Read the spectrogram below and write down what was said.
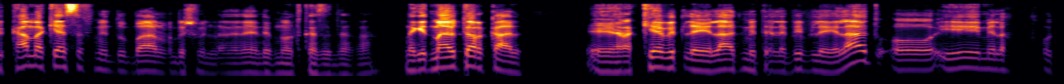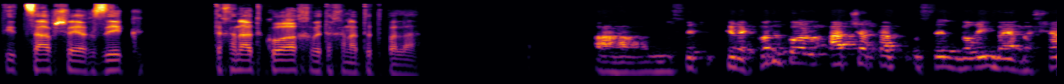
בכמה כסף מדובר בשביל לבנות כזה דבר? נגיד מה יותר קל, אה, רכבת לאילת מתל אביב לאילת, או אי מלאכותי צו שיחזיק תחנת כוח ותחנת התפלה? תראה, קודם כל, עד שאתה עושה דברים ביבשה,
